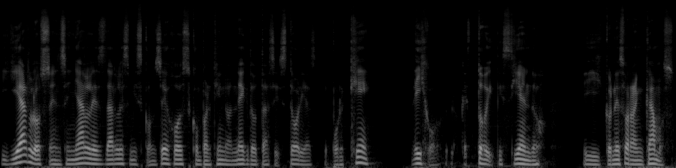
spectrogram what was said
y guiarlos, enseñarles, darles mis consejos, compartiendo anécdotas, historias de por qué dijo lo que estoy diciendo. Y con eso arrancamos.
